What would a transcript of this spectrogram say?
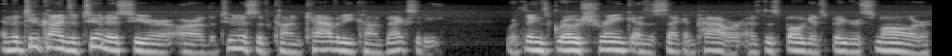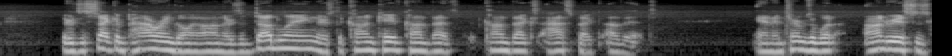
And the two kinds of two-ness here are the two-ness of concavity convexity, where things grow, shrink as a second power. As this ball gets bigger, smaller, there's a second powering going on. There's a doubling. There's the concave convex, convex aspect of it. And in terms of what Andrius is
